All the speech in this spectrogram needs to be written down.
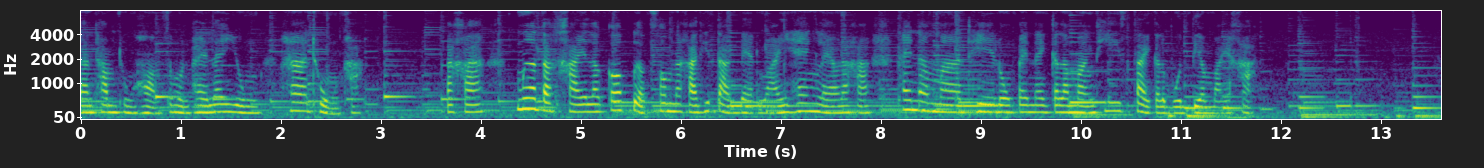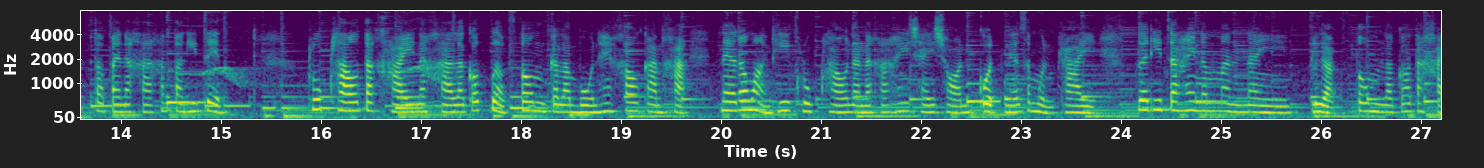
การทำถุงหอมสมุนไพรไล่ยุง 5 ถุงค่ะนะคะ เมื่อตะไคร้แล้วก็เปลือกส้มนะคะ ที่ตากแดดไว้แห้งแล้วนะคะ ให้นำมาเทลงไปในกระมังที่ใส่กระบุนเตรียมไว้ค่ะ ไปนะคะ ขั้นตอนที่ 7 คลุกเคล้าตะไคร้นะคะ แล้วก็เปลือกส้มกระบูนให้เข้ากันค่ะ ในระหว่างที่คลุกเคล้านั้นนะคะ ให้ใช้ช้อนกดเนื้อสมุนไพรเพื่อที่จะให้น้ำมันในเปลือกส้มแล้วก็ตะไคร้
